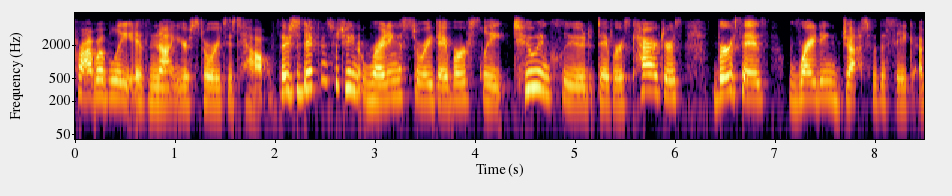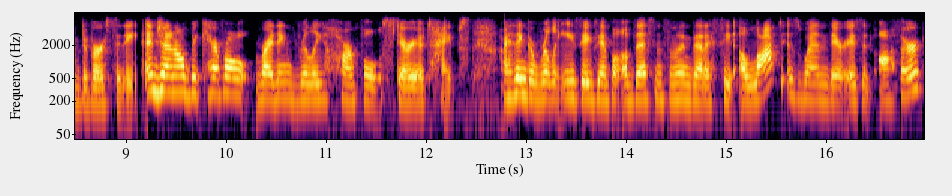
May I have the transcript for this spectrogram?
probably is not your story to tell. There's a difference between writing a story diversely to include include diverse characters versus writing just for the sake of diversity. In general, be careful writing really harmful stereotypes. I think a really easy example of this and something that I see a lot is when there is an author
